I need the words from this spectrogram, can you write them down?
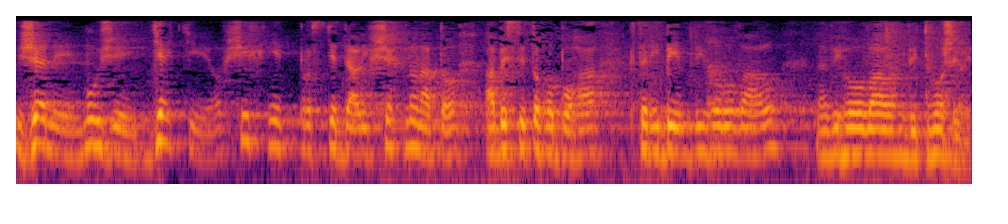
ženy, muži, děti, jo, všichni prostě dali všechno na to, aby si toho Boha, který by jim vyhovoval, vyhovoval, vytvořili.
